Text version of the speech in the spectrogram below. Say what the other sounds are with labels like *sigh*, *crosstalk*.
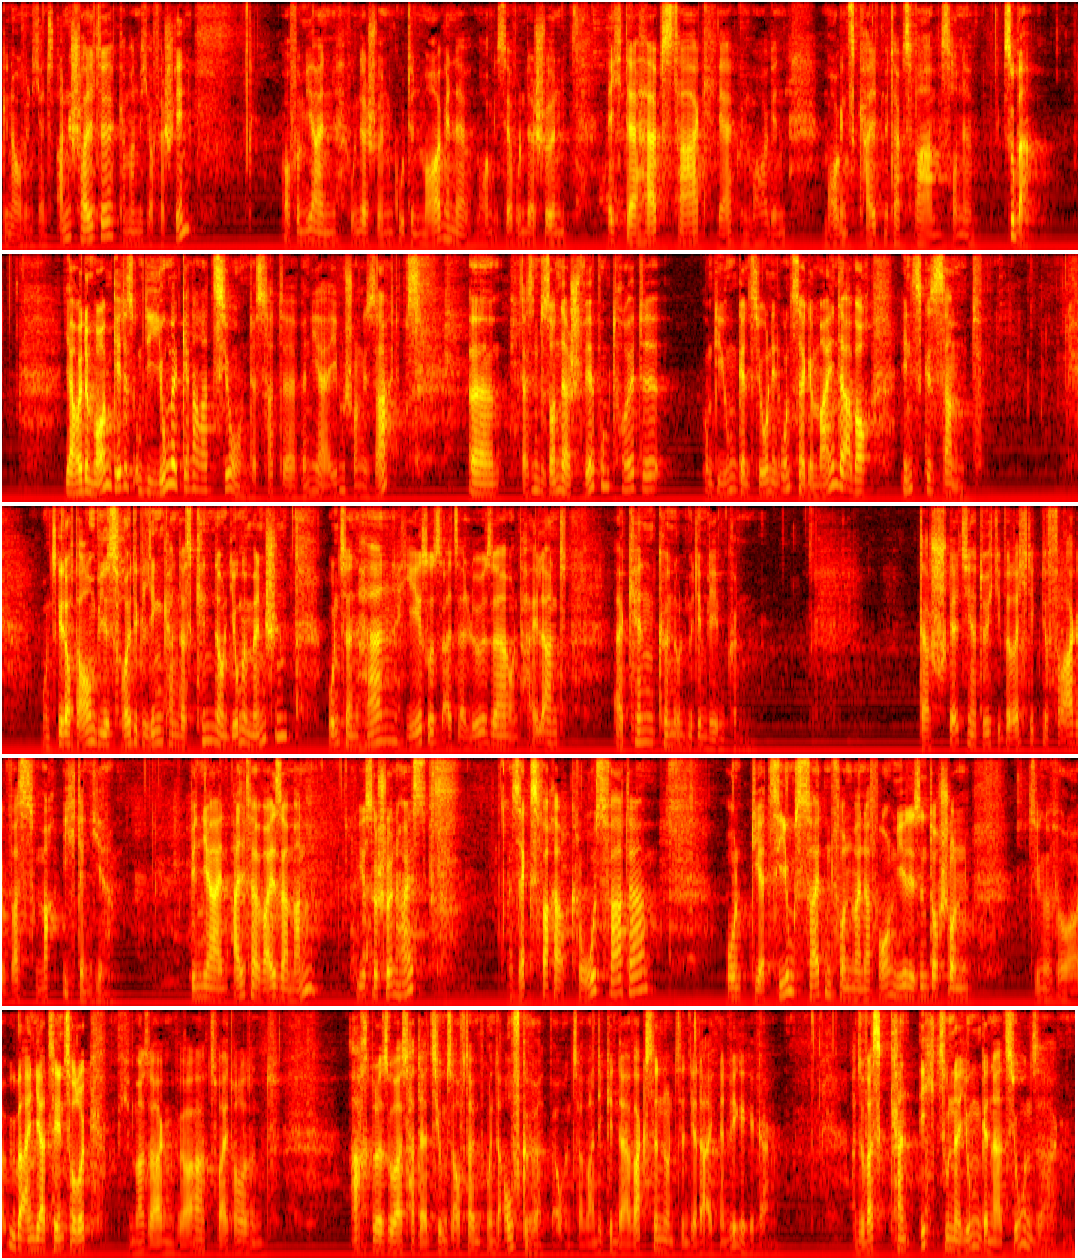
Genau, wenn ich eins anschalte, kann man mich auch verstehen. Auch von mir einen wunderschönen guten Morgen. Der Morgen ist ja wunderschön. Echter Herbsttag. Ja, guten Morgen. Morgens kalt, mittags warm, Sonne. Super. Ja, heute Morgen geht es um die junge Generation. Das hat äh, Benny ja eben schon gesagt. Äh, das ist ein besonderer Schwerpunkt heute um die junge Generation in unserer Gemeinde, aber auch insgesamt. Und es geht auch darum, wie es heute gelingen kann, dass Kinder und junge Menschen unseren Herrn Jesus als Erlöser und Heiland erkennen können und mit ihm leben können. Da stellt sich natürlich die berechtigte Frage, was mache ich denn hier? Bin ja ein alter, weiser Mann, wie es so schön heißt, sechsfacher Großvater und die Erziehungszeiten von meiner Frau und mir, die sind doch schon über ein Jahrzehnt zurück will mal sagen, ja, 2008 oder sowas hat der Erziehungsauftrag im Grunde aufgehört bei uns. Da waren die Kinder erwachsen und sind ihre eigenen Wege gegangen. Also was kann ich zu einer jungen Generation sagen?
